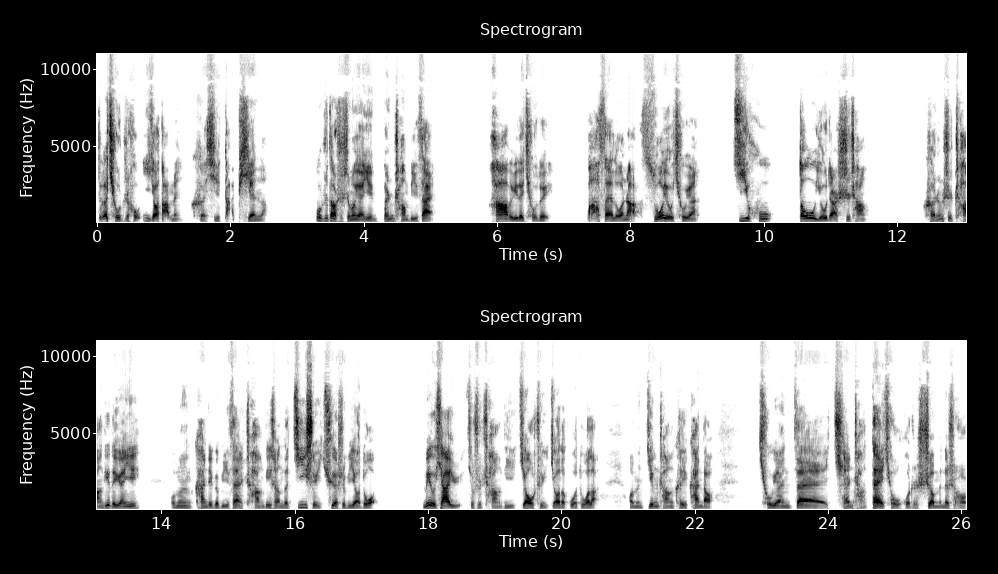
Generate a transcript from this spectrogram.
得球之后一脚打门，可惜打偏了。不知道是什么原因，本场比赛哈维的球队巴塞罗那所有球员几乎都有点失常。可能是场地的原因，我们看这个比赛，场地上的积水确实比较多，没有下雨，就是场地浇水浇的过多了。我们经常可以看到，球员在前场带球或者射门的时候，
